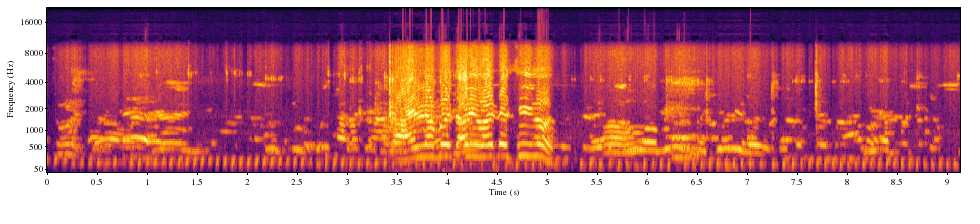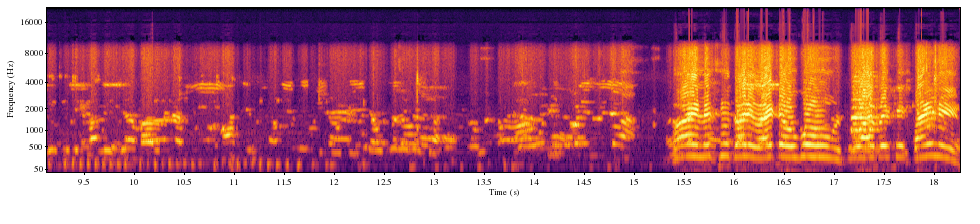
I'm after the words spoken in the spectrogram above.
હાલ ભાઈ તારી માટે છીનો કઈ નથી, તારી વાઈટે ઊભો હું. તું આ બેઠી કઈ નહીં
